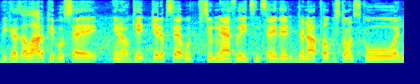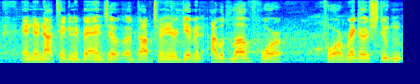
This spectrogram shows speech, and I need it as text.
because a lot of people say, you know, get, get upset with student athletes and say that they're not focused on school and, and they're not taking advantage of, of the opportunity they're given. I would love for, for a regular student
